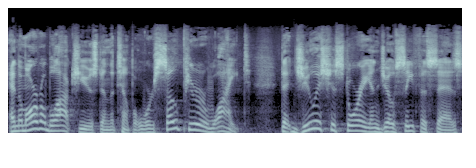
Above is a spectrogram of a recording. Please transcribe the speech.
And the marble blocks used in the temple were so pure white that Jewish historian Josephus says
